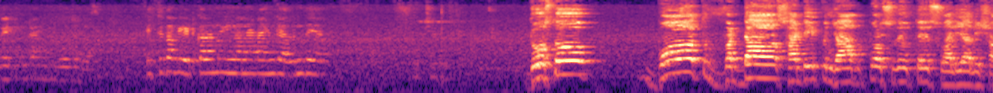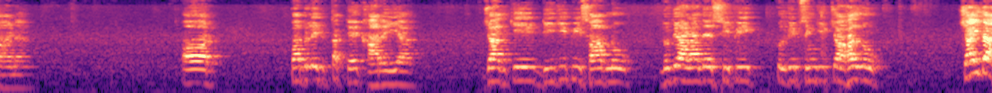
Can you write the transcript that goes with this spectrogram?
ਵੇਟਿੰਗ ਟਾਈਮ ਬਹੁਤ ਜ਼ਿਆਦਾ ਇੱਥੇ ਤਾਂ ਵੇਟ ਕਰਨ ਨੂੰ ਇੰਨਾ ਨਾ ਟਾਈਮ ਕਹਿ ਦਿੰਦੇ ਆ। ਦੋਸਤੋ, ਬਹੁਤ ਵੱਡਾ ਸਾਡੀ ਪੰਜਾਬ ਪੁਲਿਸ ਦੇ ਉੱਤੇ ਸਵਾਲੀਆ ਨਿਸ਼ਾਨ ਹੈ ਔਰ ਪਬਲਿਕ ਧੱਕੇ ਖਾ ਰਹੀ ਆ। ਜਦ ਕਿ ਡੀਜੀਪੀ ਸਾਹਿਬ ਨੂੰ ਲੁਧਿਆਣਾ ਦੇ ਸੀਪੀ ਕੁਲਦੀਪ ਸਿੰਘ ਜੀ ਚਾਹਲ ਨੂੰ ਚਾਹੀਦਾ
